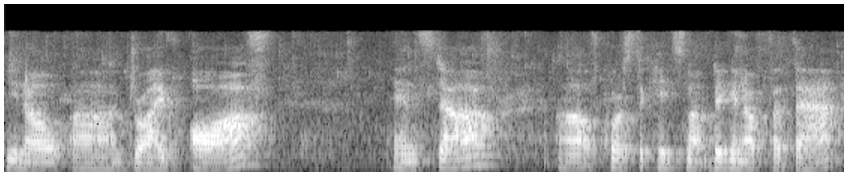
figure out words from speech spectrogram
you know, uh, drive off and stuff. Uh, of course, the cake's not big enough for that,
